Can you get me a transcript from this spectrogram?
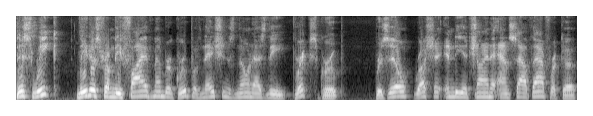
This week, leaders from the five member group of nations known as the BRICS Group Brazil, Russia, India, China, and South Africa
